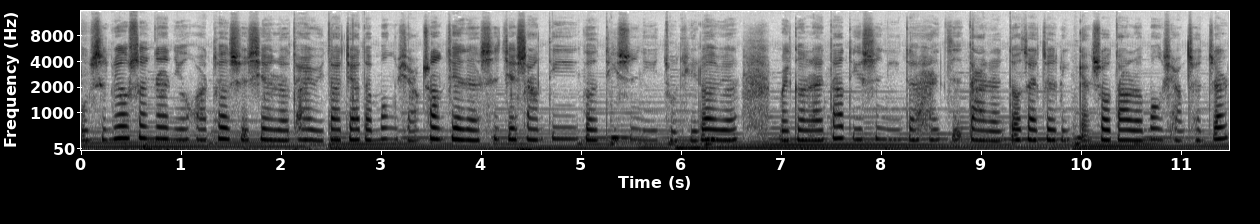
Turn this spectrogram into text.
五十六岁那年，华特实现了他与大家的梦想，创建了世界上第一个迪士尼主题乐园。每个来到迪士尼的孩子、大人都在这里感受到了梦想成真。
